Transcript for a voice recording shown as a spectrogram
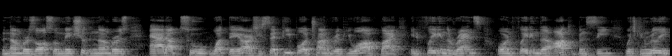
the numbers also, make sure the numbers add up to what they are. She said people are trying to rip you off by inflating the rents or inflating the occupancy, which can really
